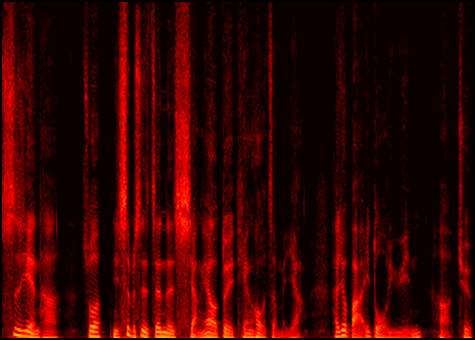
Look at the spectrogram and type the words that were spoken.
试验他，说你是不是真的想要对天后怎么样？他就把一朵云哈、啊，去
